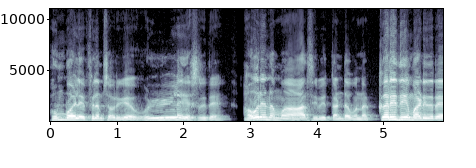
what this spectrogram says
ಹೊಂಬಾಳೆ ಫಿಲಮ್ಸ್ ಅವರಿಗೆ ಒಳ್ಳೆ ಹೆಸರಿದೆ. ಅವರೇ ನಮ್ಮ ಆರ್ ಸಿ ಬಿ ತಂಡವನ್ನ ಖರೀದಿ ಮಾಡಿದರೆ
